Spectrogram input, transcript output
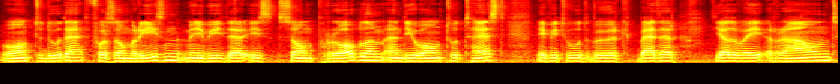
want to do that? For some reason maybe there is some problem and you want to test if it would work better the other way around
